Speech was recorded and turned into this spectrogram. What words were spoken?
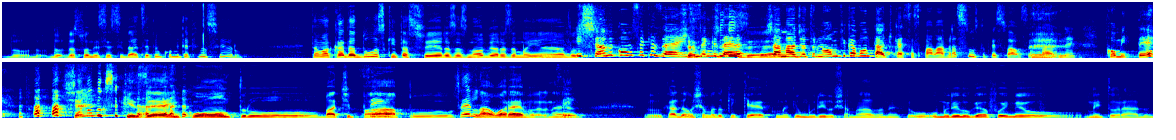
do, do, da sua necessidade, você tem um comitê financeiro. Então, a cada duas quintas-feiras, às 9 horas da manhã. Você... E chame como você quiser, hein? Chame Se você quiser, quiser, chamar de outro nome, fica à vontade, porque essas palavras assustam o pessoal, você é. sabe, né? Comitê. Chama do que você quiser, encontro, bate-papo, sei lá, whatever, né? Sim. Cada um chama do que quer. Como é que o Murilo chamava, né? O Murilo Gan foi meu mentorado.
